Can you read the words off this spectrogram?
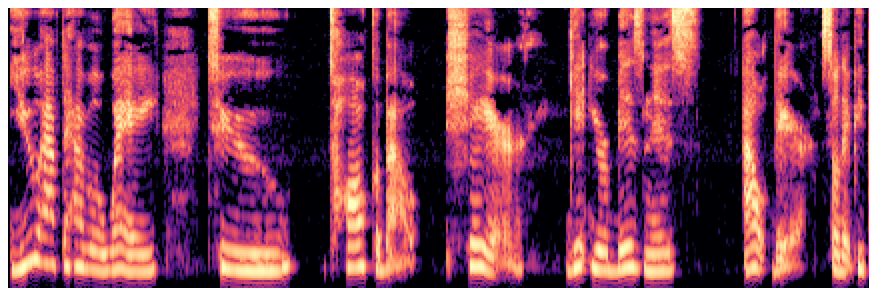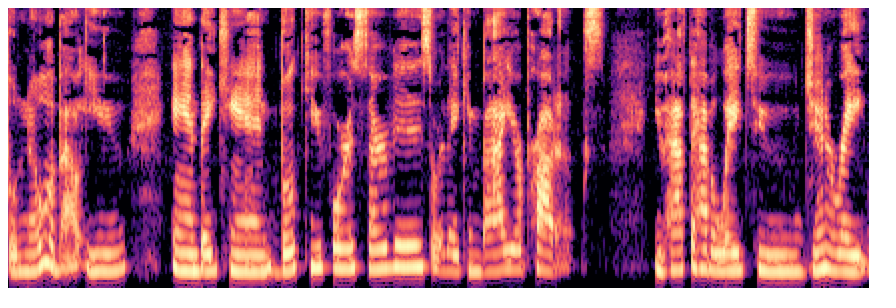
You have to have a way to talk about, share, get your business out there so that people know about you and they can book you for a service or they can buy your products. You have to have a way to generate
